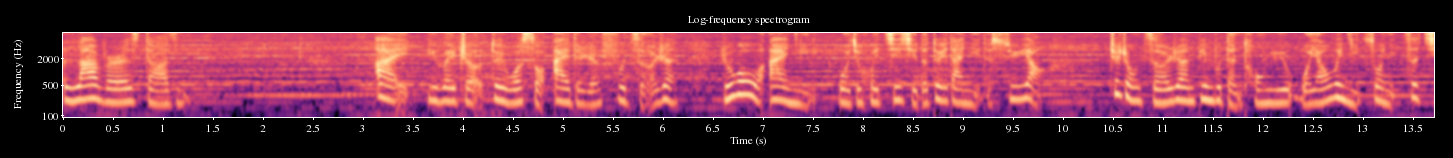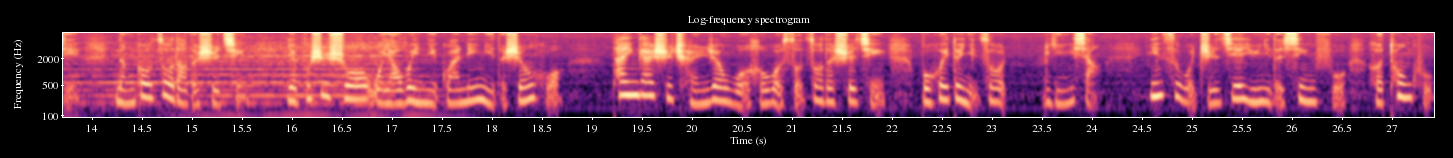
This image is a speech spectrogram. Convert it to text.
lovers does. 爱意味着对我所爱的人负责任。如果我爱你，我就会积极的对待你的需要。这种责任并不等同于我要为你做你自己能够做到的事情，也不是说我要为你管理你的生活。它应该是承认我和我所做的事情不会对你做影响，因此我直接与你的幸福和痛苦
